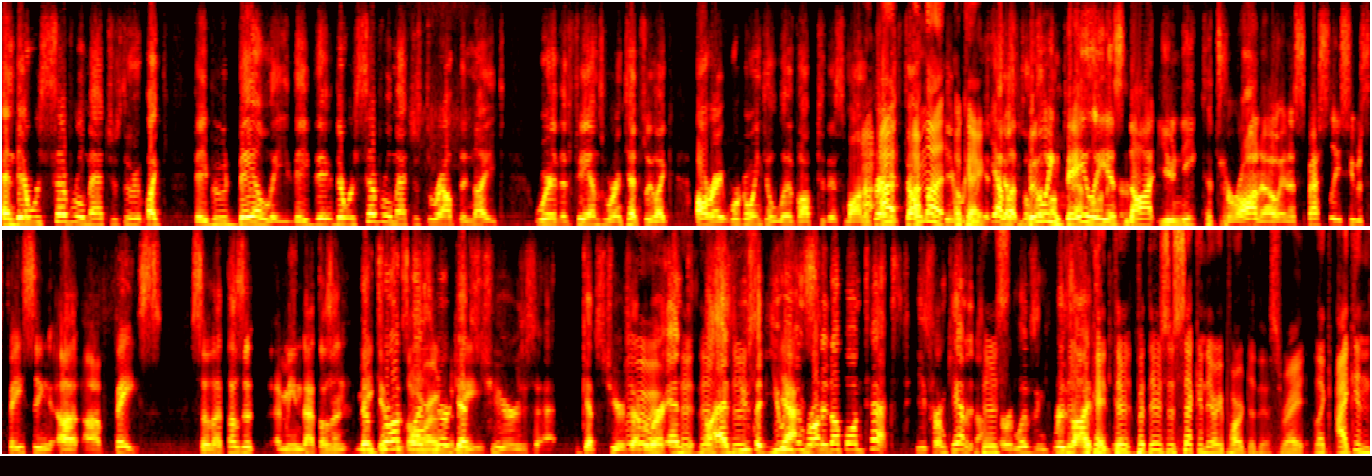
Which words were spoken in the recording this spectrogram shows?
and there were several matches through. Like they booed Bayley. They, they there were several matches throughout the night where the fans were intentionally like, "All right, we're going to live up to this moniker." I- and it felt I'm like not- they were okay. doing it Yeah, just but to live booing up Bayley is not unique to Toronto, and especially she was facing a, a face. So that doesn't. I mean, that doesn't The make Brock it Lesnar to gets me. cheers. Uh, gets cheers Wait, wait, everywhere, wait. and There- there's- as you said, you yes. even brought it up on text. He's from Canada There's- or lives in There- resides. okay, in there, Canada. but there's a secondary part to this, right? Like I can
